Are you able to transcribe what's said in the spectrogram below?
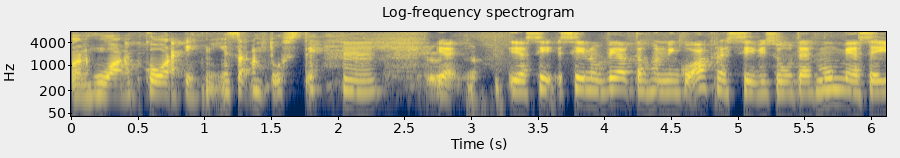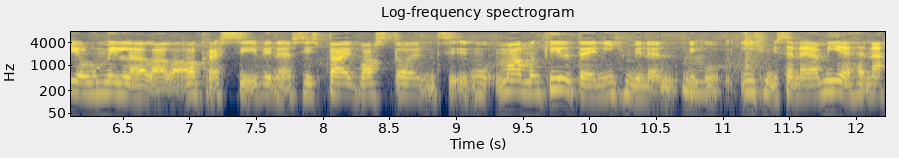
on huonot kortit niin sanotusti. Hmm. Ja, ja si, siinä on vielä tuohon niin aggressiivisuuteen, että mun mielestä ei ollut millään lailla aggressiivinen, siis päinvastoin maailman kiltein ihminen hmm. niin kuin ihmisenä ja miehenä,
